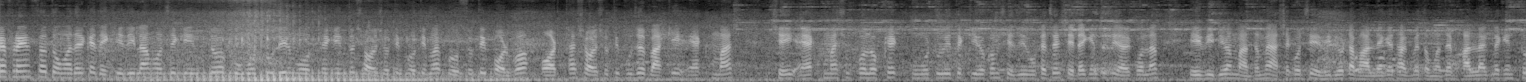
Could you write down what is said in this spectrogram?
ওকে ফ্রেন্ডস তো তোমাদেরকে দেখিয়ে দিলাম হচ্ছে কিন্তু কুমোরটুলির মধ্যে কিন্তু সরস্বতী প্রতিমার প্রস্তুতি পর্ব, অর্থাৎ সরস্বতী পুজোর বাকি এক মাস। সেই এক মাস উপলক্ষে কুমোরটুলিতে কীরকম সেজে উঠেছে সেটা কিন্তু শেয়ার করলাম। এই ভিডিওর মাধ্যমে আশা করছি এই ভিডিওটা ভালো লেগে থাকবে। তোমাদের ভালো লাগলে কিন্তু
